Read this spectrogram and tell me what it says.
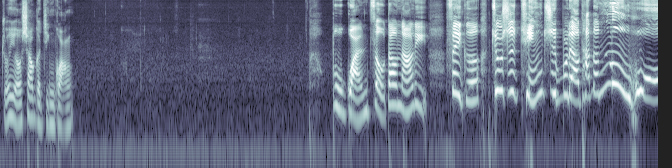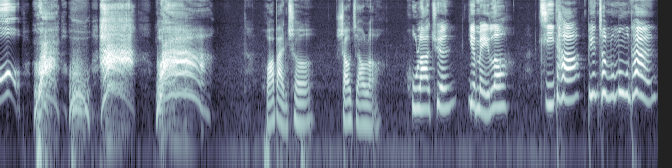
桌游烧个精光。不管走到哪里，费格就是停止不了他的怒火，哇呜哈哇！滑板车烧焦了，呼啦圈也没了，吉他变成了木炭。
